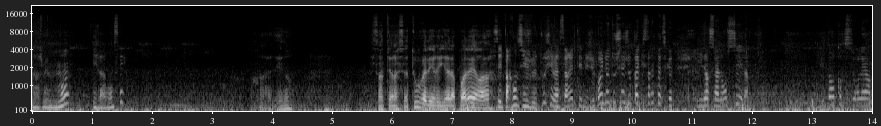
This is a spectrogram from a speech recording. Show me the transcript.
Non, je mets ma main, il va avancer. Ah, dis donc. Il s'intéresse à tout, Valérie. Elle a pas l'air, hein. C'est par contre si je le touche, il va s'arrêter. Mais j'ai pas envie de le toucher, je veux pas qu'il s'arrête parce que il est dans sa lancée là. Il est pas encore sur l'herbe.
